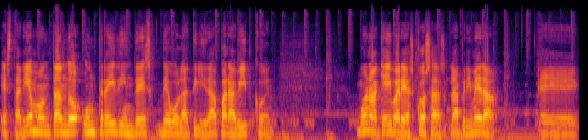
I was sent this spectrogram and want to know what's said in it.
estarían montando un trading desk de volatilidad para Bitcoin. Bueno, aquí hay varias cosas. La primera, eh,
